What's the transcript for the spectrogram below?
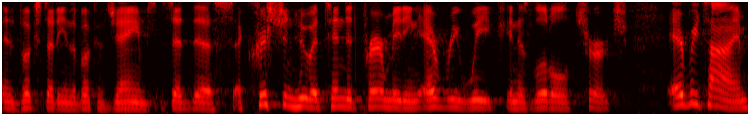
in book study in the book of James, said this A Christian who attended prayer meeting every week in his little church, every time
